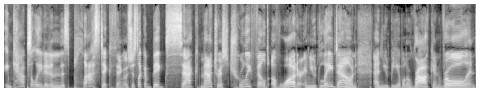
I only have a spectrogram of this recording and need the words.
encapsulated in this plastic thing. It was just like a big sack mattress truly filled of water and you'd lay down and you'd be able to rock and roll and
